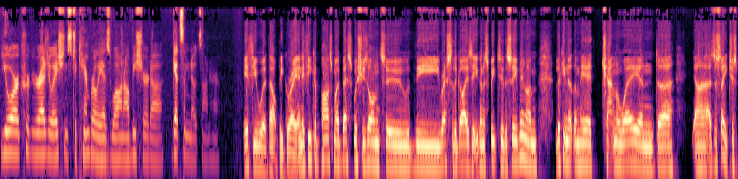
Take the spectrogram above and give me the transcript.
your congratulations to Kimberly as well, and I'll be sure to get some notes on her. If you would, that would be great. And if you could pass my best wishes on to the rest of the guys that you're going to speak to this evening, I'm looking at them here, chatting away, and uh, uh, as I say, just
